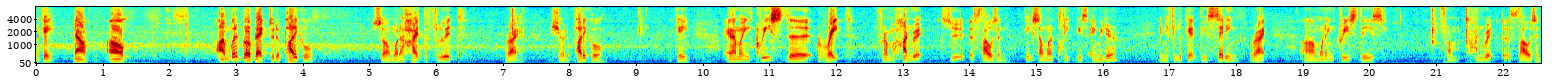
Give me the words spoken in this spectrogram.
okay now um, I'm gonna go back to the particle so I'm gonna hide the fluid right? Show the particle okay? And I'm gonna increase the rate from 100 to 1000 okay? So I'm gonna click this emitter and if you look at this setting right I'm gonna increase this from 100 to 1000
